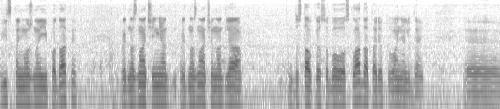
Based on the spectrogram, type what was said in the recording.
відстань можна її подати. Предназначена для доставки особового складу та рятування людей. Е,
